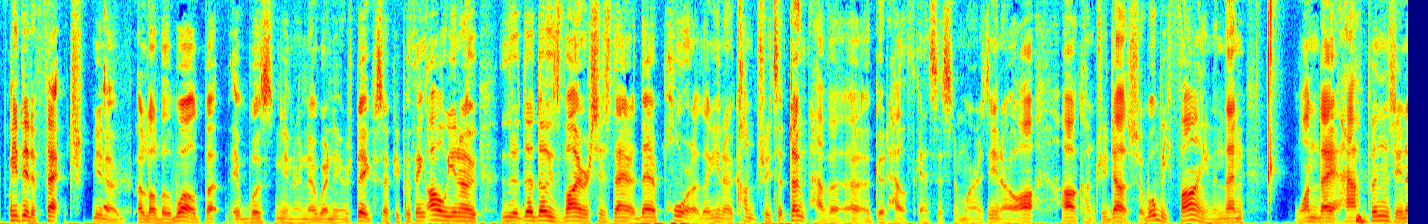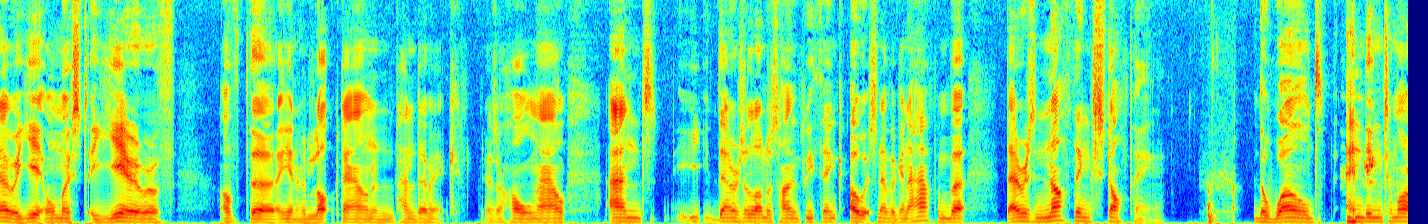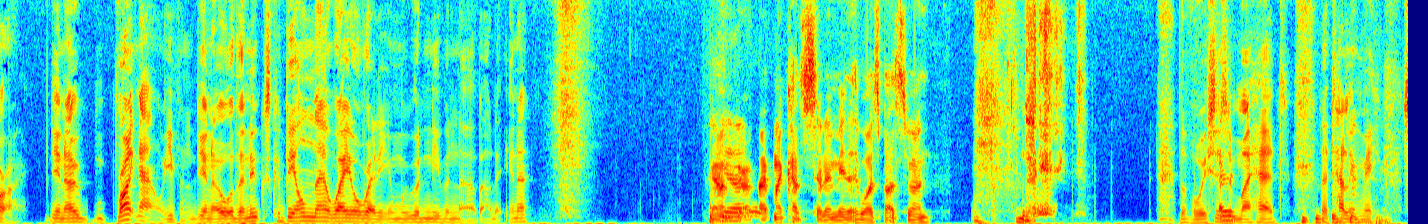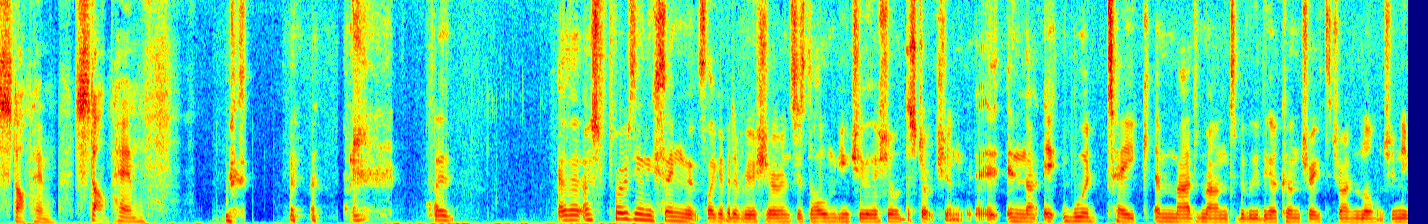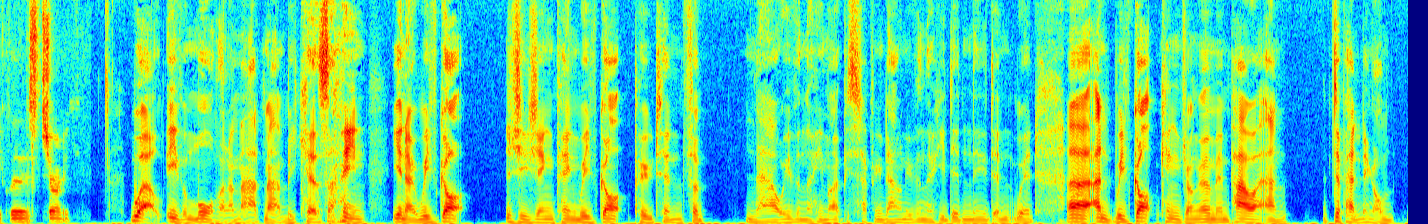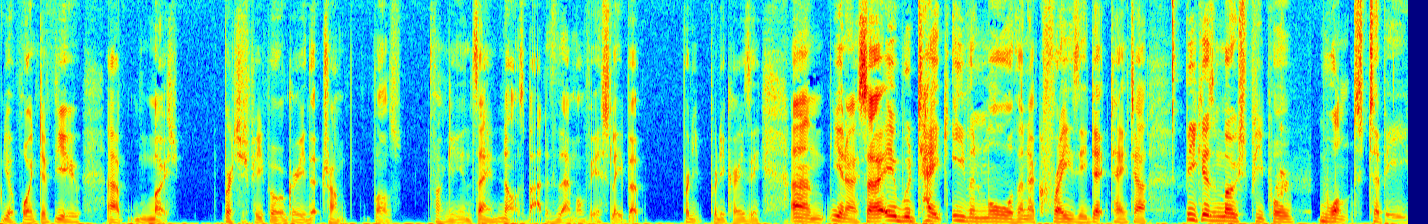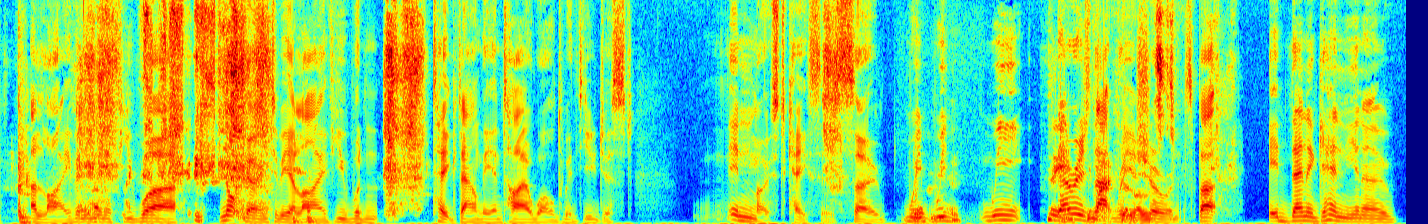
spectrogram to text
it did affect you know a lot of the world, but it was you know nowhere near as big. So people think, oh, you know, th- th- those viruses they're they're poor, they're, you know, countries that don't have a, a good healthcare system, whereas you know our our country does, so we'll be fine. And then one day it happens, you know, a year almost a year of of the you know lockdown and pandemic as a whole now, and there is a lot of times we think, oh, it's never going to happen, but there is nothing stopping the world ending tomorrow. You know, right now, even, you know, or the nukes could be on their way already and we wouldn't even know about it, you know? Yeah, Yeah. yeah. Back, my cat's telling me that it was about to end. The voices in my head, they're telling me, stop him, stop him. I, I, I suppose the only thing that's like a bit of reassurance is the whole mutually assured destruction. In that it would take a madman to be leading a country to try and launch a nuclear strike. Well, even more than a madman, because, I mean, you know, we've got Xi Jinping, we've got Putin for now, even though he might be stepping down, even though he didn't, he didn't win. Uh, and we've got Kim Jong un in power, and depending on your point of view, uh, most British people agree that Trump was fucking insane. Not as bad as them, obviously, but pretty pretty crazy. Um, you know, so it would take even more than a crazy dictator because most people want to be alive, and even if you were not going to be alive, you wouldn't take down the entire world with you. Just in most cases, so we we we there is that might feel lost. reassurance, but it, then again, you know,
